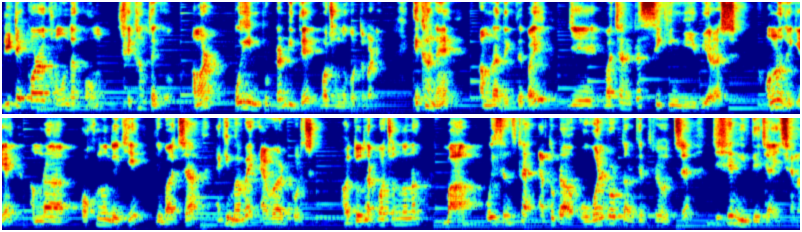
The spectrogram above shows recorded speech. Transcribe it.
ডিটেক্ট করার ক্ষমতা কম, সেখান থেকেও আমার ওই ইনপুটটা নিতে পছন্দ করতে পারি। এখানে আমরা দেখতে পাই যে বাচ্চার একটা সিকিং বিহেভিয়ার আসছে। অন্যদিকে আমরা কখনো দেখি যে বাচ্চা একইভাবে অ্যাভয়েড করছে। হয়তো তার পছন্দ না বা ওই সেন্সটা এতটা ওভারলোড তার ক্ষেত্রে হচ্ছে যে সে নিতে চাইছে না।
